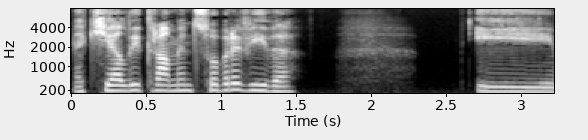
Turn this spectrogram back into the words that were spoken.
aqui é literalmente sobre a vida. E,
